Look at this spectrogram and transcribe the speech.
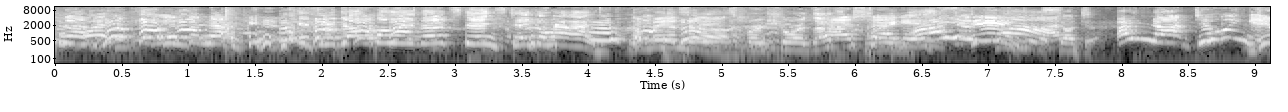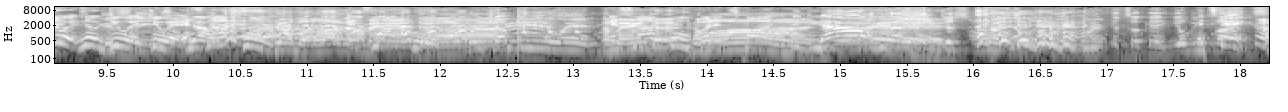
the napkin. Get the napkin. If you don't believe that it stings, take a ride. Amanda. Stings for sure. That's Hashtag it stings. Don't do it. I'm not doing it. Do it. No, do it. Do it. It's No. not cool. Come on, Amanda. We're jumping you in. Amanda, poop, come but it's fun. on. Did you- No, Try you gotta it. just try it a little bit more. It's okay. You'll be It fine. stinks.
